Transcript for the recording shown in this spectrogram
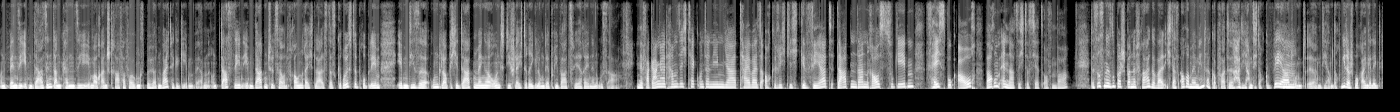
Und wenn sie eben da sind, dann können sie eben auch an Strafverfolgungsbehörden weitergegeben werden. Und das sehen eben Datenschützer und Frauenrechtler als das größte Problem, eben diese unglaubliche Datenmenge und die schlechte Regelung der Privatsphäre in den USA. In der Vergangenheit haben sich Tech-Unternehmen ja teilweise auch gerichtlich gewehrt, Daten dann rauszugeben. Facebook auch. Warum ändert sich das jetzt offenbar? Das ist eine super spannende Frage, weil ich das auch immer im Hinterkopf hatte. Ha, die haben sich doch gewehrt mhm. und äh, die haben doch Widerspruch eingelegt.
